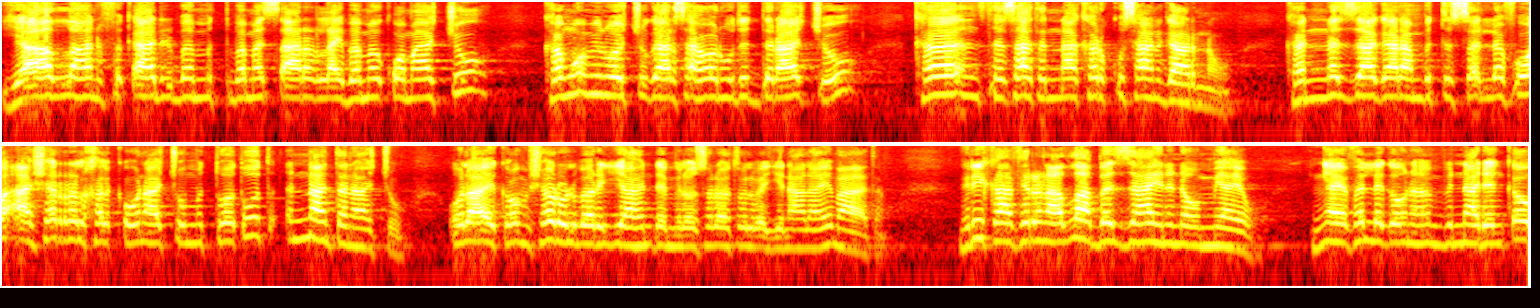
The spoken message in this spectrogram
የአላህን ፍቃድ በመጻረር ላይ በመቆማችሁ ከሙእሚኖቹ ጋር ሳይሆን ውድድራችሁ ከእንስሳትና ከርኩሳን ጋር ነው ከነዛ ጋር ብትሰለፉ አሸረል ኸልቅ ሆናችሁ የምትወጡት እናንተ ናችሁ። ኡላይከሁም ሸሩል በርያህ እንደሚለው ሱረቱ ልበይና ላይ ማለት ነው። እንግዲህ ካፊርን አላህ በዚህ አይን ነው የሚያየው። እኛ የፈለገውን ብናደንቀው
